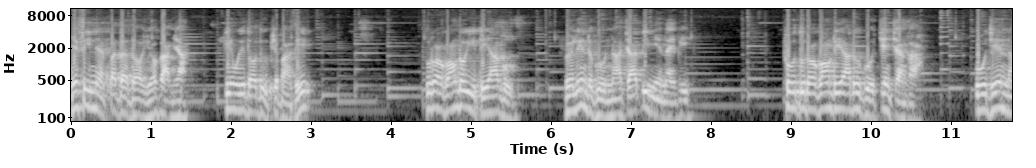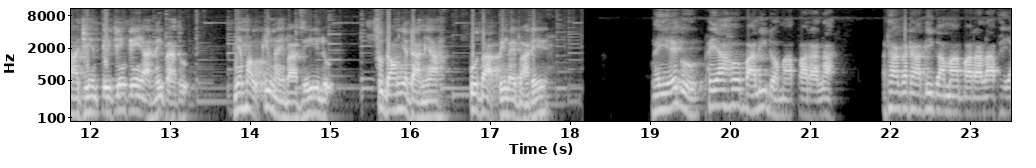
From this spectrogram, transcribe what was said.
မျက်စိနှင့်ပတ်သက်သောယောဂများကင်းဝေးသောသူဖြစ်ပါစေသူတော်ကောင်းတို့၏တရားကို လွယ်လင့်တကူနာကြားသိမြင်နိုင်ပြီးထိုသူတော်ကောင်းတရားတို့ကိုကြင့်ကြံကာကိုချင်းနာချင်းတေချင်းကင်းရနိဗ္ဗာန်သို့မျက်မှောက်ပြုနိုင်ပါစေလို့ဆုတောင်းမြတ်တာများပို့သပေးလိုက်ပါတယ်။ငရဲကိုဖះဟောပါဠိတော်မှာပါရာလာအထာကထာတိကမှာပါရာလာဖះ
